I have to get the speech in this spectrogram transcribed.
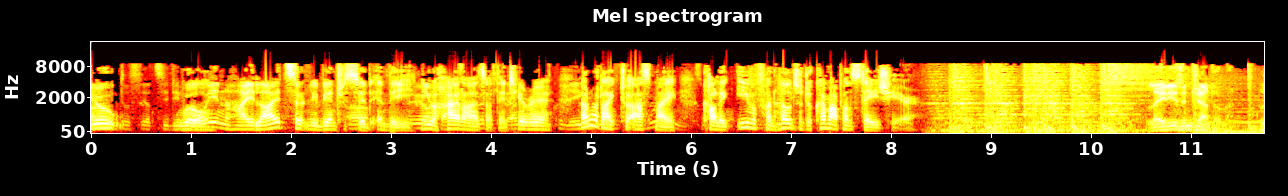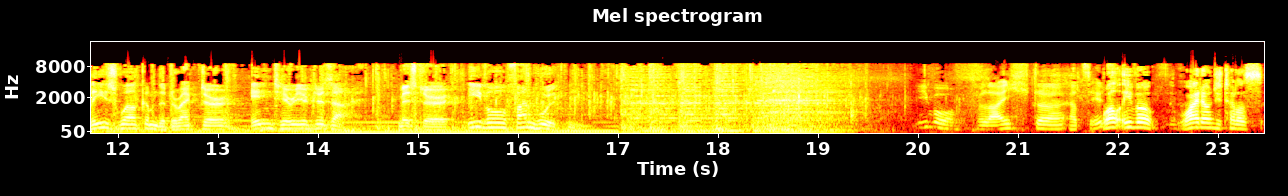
you interessiert Sie die will neuen Highlights. certainly be interested in the new highlights of the interior. I would like to ask my colleague Ivo van Hulten to come up on stage here. Ladies and gentlemen, please welcome the Director, Interior Design, Mr. Ivo van Hulten. Ivo, vielleicht äh, erzählst Well, Ivo, why don't you tell us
